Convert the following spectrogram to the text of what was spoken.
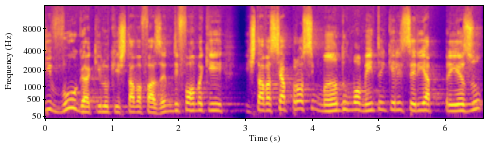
divulga aquilo que estava fazendo, de forma que estava se aproximando o momento em que ele seria preso,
